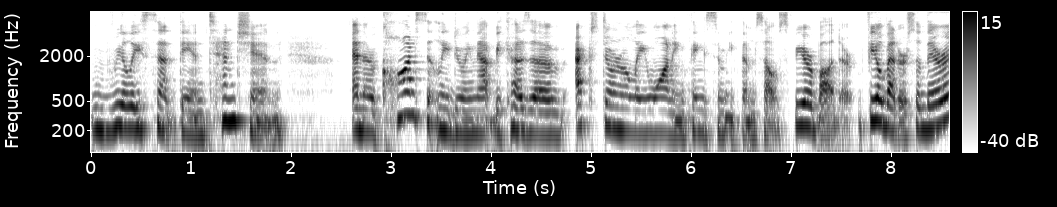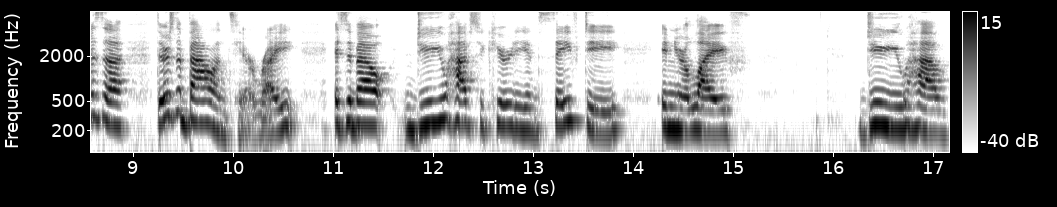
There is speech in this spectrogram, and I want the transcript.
really set the intention and they're constantly doing that because of externally wanting things to make themselves feel better feel better. So there is a there's a balance here right? It's about do you have security and safety in your life? Do you have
